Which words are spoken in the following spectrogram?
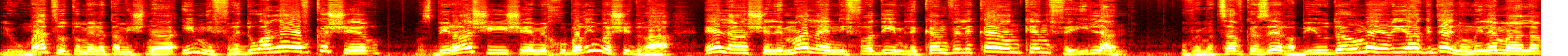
לעומת זאת אומרת המשנה, אם נפרדו עליו, כשר. מסביר רש"י שהם מחוברים בשדרה, אלא שלמעלה הם נפרדים לכאן ולכאן כנפי אילן. ובמצב כזה רבי יהודה אומר, יאגדנו מלמעלה.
